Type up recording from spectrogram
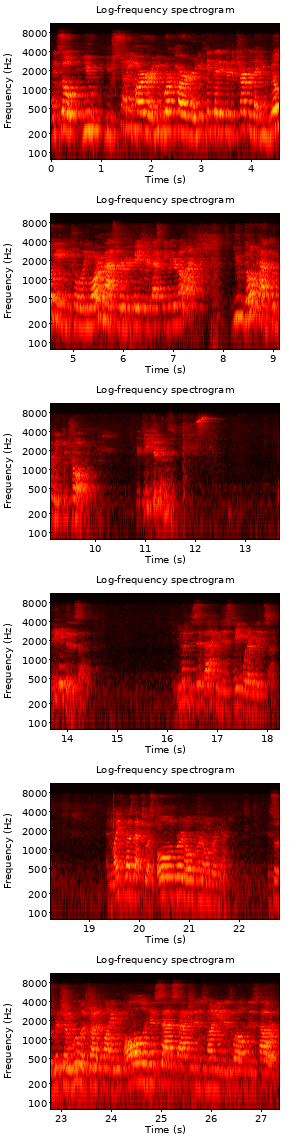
And so you, you study harder and you work harder and you think that if you're determined that you will gain control, that you are a master of your fate and your destiny, but you're not. You don't have complete control. Your teacher does. They get to decide. You have to sit back and just take whatever they decide. And life does that to us over and over and over again. And so the rich young ruler is trying to find all his satisfaction in his money and his wealth and his power.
